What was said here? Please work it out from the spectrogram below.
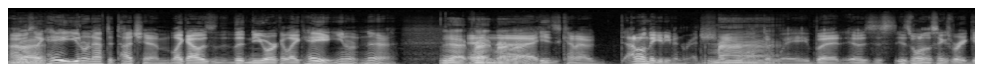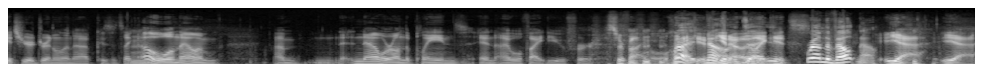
I was like, hey, you don't have to touch him. Like I was the New Yorker, like hey, you don't nah. Yeah, right, And right, uh, right. he's kind of I don't think it even registered. He walked away, but it was just it's one of those things where it gets your adrenaline up because it's like, oh well, now I'm. I'm now we're on the plains and I will fight you for survival. Like, Right. if- no, you know, exactly. like it's we're on the Veld now. yeah, yeah.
